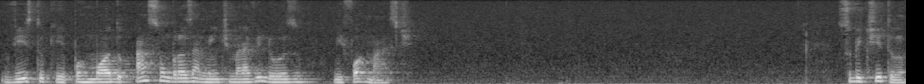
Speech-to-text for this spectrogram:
visto que, por modo assombrosamente maravilhoso, me formaste. Subtítulo:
